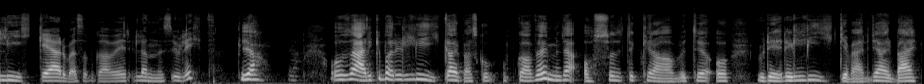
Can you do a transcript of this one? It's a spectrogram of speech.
like arbeidsoppgaver lønnes ulikt? Ja. Og så er det ikke bare like arbeidsoppgaver, men det er også dette kravet til å vurdere likeverdig arbeid.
